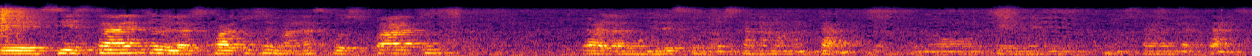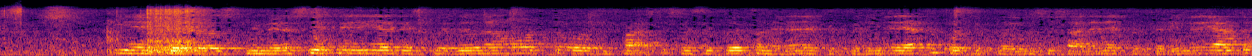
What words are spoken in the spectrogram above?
Eh, si está dentro de las cuatro semanas postparto, a las mujeres que no están amamantando, que no, tienen, no están en lactancia. Y dentro de los primeros siete días después de un aborto o infarto, se puede poner en el prefer inmediato porque podemos usar en el prefer inmediato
